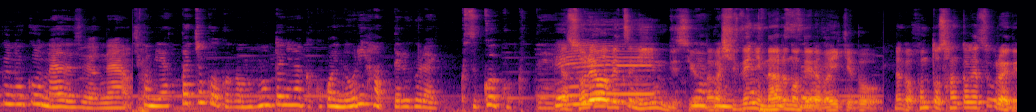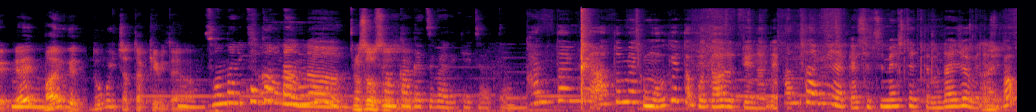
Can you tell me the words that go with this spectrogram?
く残るの嫌ですよね。しかもやった直後がもう本当になんかここに糊張ってるぐらいすっごい濃くて。いやそれは別にいいんですよ。なんか自然になるのであればいいけどなんかほんと3ヶ月ぐらいで「うん。え眉毛どこ行っちゃったっけ?」みたいな、うん、そんなに濃かったのにそうそうそう。3ヶ月ぐらいで消えちゃったの簡単にアートメイクも受けたことあるっていうので簡単にだけ説明してっても大丈夫ですか、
